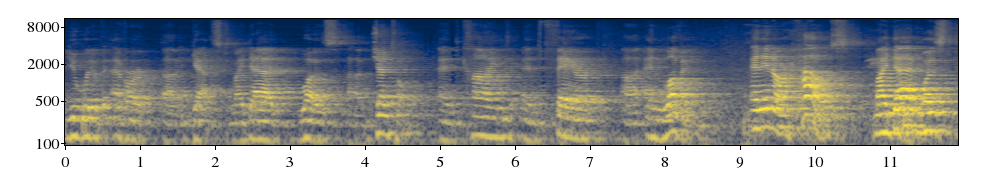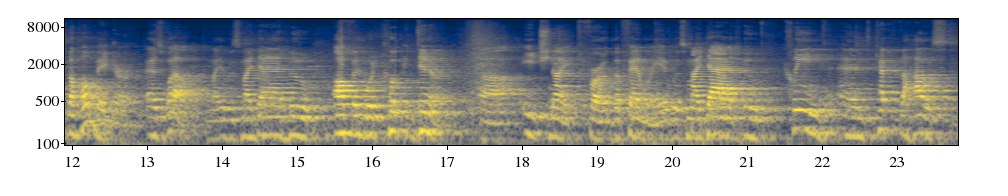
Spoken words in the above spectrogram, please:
you would have ever uh, guessed. My dad was uh, gentle and kind and fair uh, and loving. And in our house, my dad was the homemaker as well. My, it was my dad who often would cook dinner uh, each night for the family. It was my dad who cleaned and kept the house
